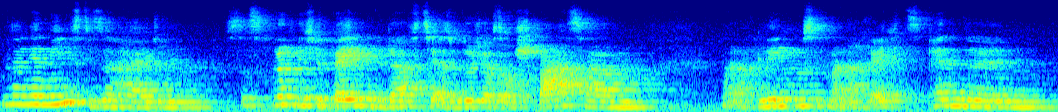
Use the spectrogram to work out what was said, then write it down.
Und dann genieß diese Haltung. Es ist das glückliche Baby, du darfst hier also durchaus auch Spaß haben. Mal nach links, mal nach rechts pendeln.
